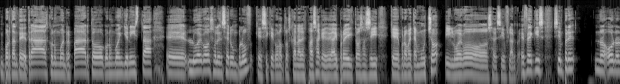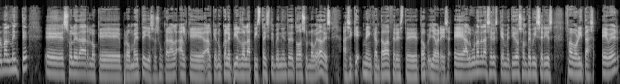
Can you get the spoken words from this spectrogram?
importante detrás, con un buen reparto, con un buen guionista. Eh, luego suelen ser un bluff, que sí que con otros canales pasa, que hay proyectos así que prometen mucho y luego se desinflan. FX siempre o normalmente eh, suele dar lo que promete y eso es un canal al que, al que nunca le pierdo la pista y estoy pendiente de todas sus novedades. Así que me encantaba hacer este top y ya veréis. Eh, algunas de las series que he metido son de mis series favoritas ever,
